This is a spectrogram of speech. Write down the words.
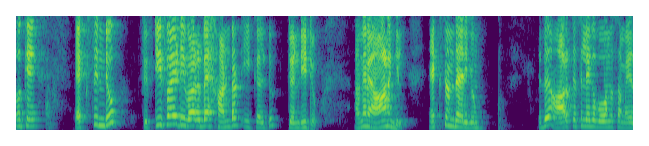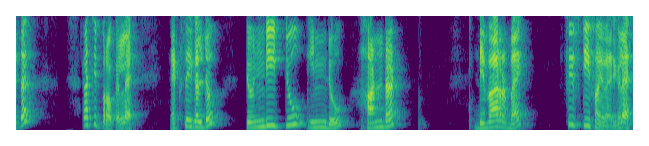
Okay X into fifty five divide by hundred equal to twenty two അങ്ങനെ ആണെങ്കിൽ എക്സ് എന്തായിരിക്കും? ഇത് ആർ എച്ച് എസിലേക്ക് പോകുന്ന സമയത്ത് റെസിപ്രോക്കൽ അല്ലേ? X equal to twenty two into hundred divide by fifty five ആയിരിക്കും അല്ലേ?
